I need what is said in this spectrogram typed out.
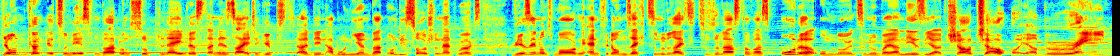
Hier unten könnt ihr zum nächsten Part uns zur Playlist an der Seite gibt äh, den Abonnieren-Button und die Social Networks. Wir sehen uns morgen entweder um 16.30 Uhr zu The Last of Us oder um 19 Uhr bei Amnesia. Ciao, ciao, euer Brain.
